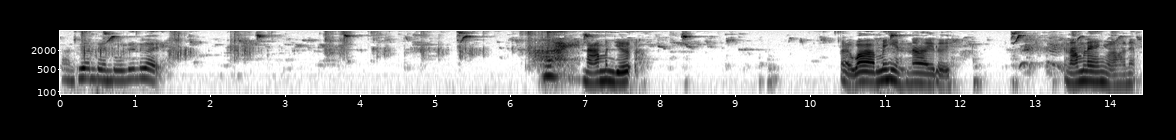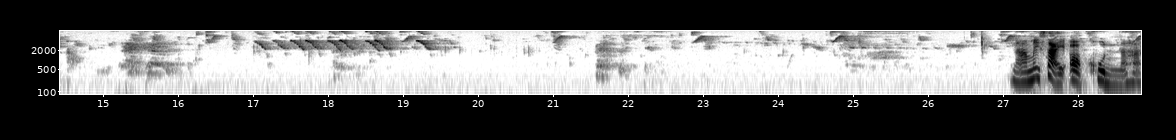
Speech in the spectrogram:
พาเพื่อนเดินดูเรื่อยๆ น้ำมันเยอะ แต่ว่าไม่เห็นอะไรเลย น้ำแรงอยู่นะคะเนี่ย น้ำไม่ใสออกขุ่นนะคะ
